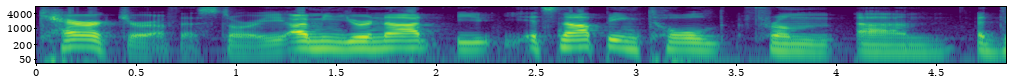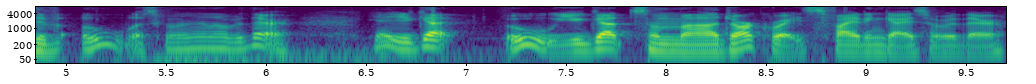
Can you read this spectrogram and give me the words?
character of that story. I mean, you're not. You, it's not being told from um, a div. Ooh, what's going on over there? Yeah, you got. Ooh, you got some uh, dark wraiths fighting guys over there.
